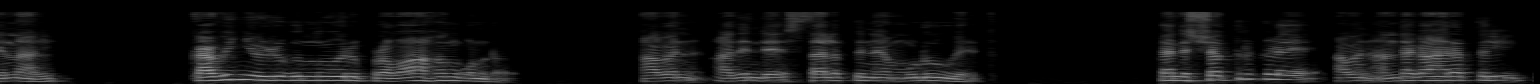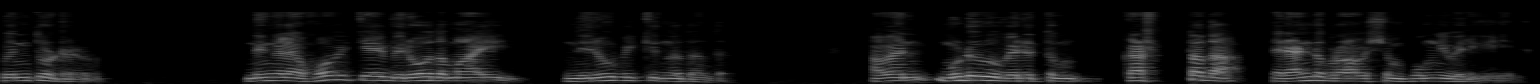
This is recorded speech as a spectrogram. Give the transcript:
എന്നാൽ കവിഞ്ഞൊഴുകുന്ന ഒരു പ്രവാഹം കൊണ്ട് അവൻ അതിന്റെ സ്ഥലത്തിന് മുടിവ് വരുത്തും. തന്റെ ശത്രുക്കളെ അവൻ അന്ധകാരത്തിൽ പിന്തുടരുന്നു നിങ്ങളെ ഹോവയ്ക്ക് വിരോധമായി നിരൂപിക്കുന്നതെന്ത്? അവൻ മുടിവ് വരുത്തും കഷ്ടത രണ്ടു പ്രാവശ്യം പൊങ്ങി വരികയില്ല.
